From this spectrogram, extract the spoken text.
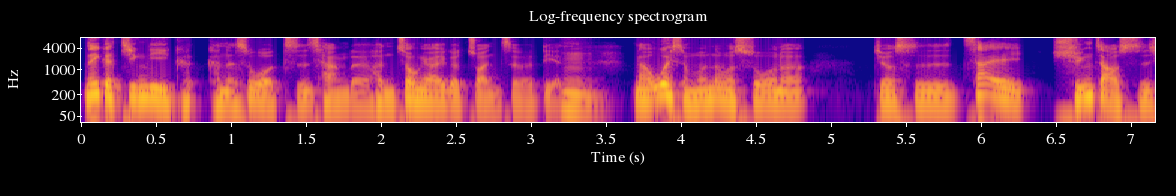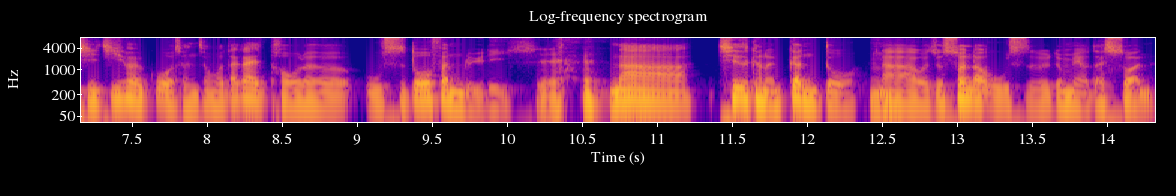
那个经历可可能是我职场的很重要一个转折点。嗯，那为什么那么说呢？就是在寻找实习机会的过程中，我大概投了五十多份履历。是，那其实可能更多。嗯、那我就算到五十，我就没有再算了。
